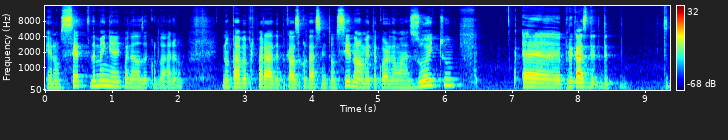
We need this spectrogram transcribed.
eram sete da manhã quando elas acordaram. Não estava preparada para que elas acordassem tão cedo, normalmente acordam às oito. Ah, por acaso, de- de- de-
